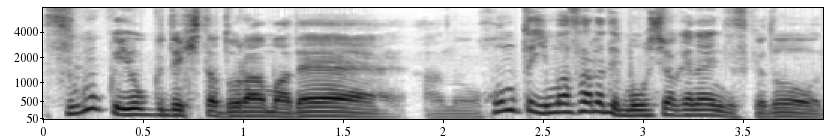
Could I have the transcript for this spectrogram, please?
すごくよくできたドラマで、あの、本当今更で申し訳ないんですけど、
